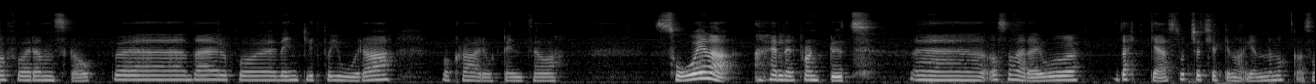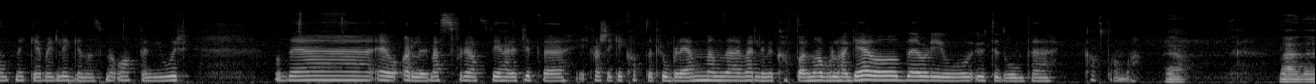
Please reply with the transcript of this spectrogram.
og få renska opp eh, der, og få vente litt på jorda. Og klargjort den til å så i, da. Heller plante ut. Eh, og så har jeg jo dekker jeg stort sett kjøkkenhagen med noe sånn at den ikke blir liggende med åpen jord. Og det er jo aller mest fordi at vi har et lite, kanskje ikke katteproblem, men det er veldig mye katter i nabolaget, og det blir jo utedoen til kattene, da. Ja. Nei, det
